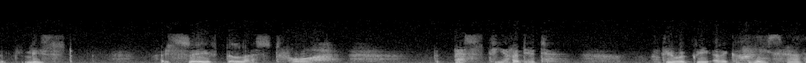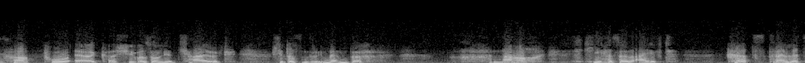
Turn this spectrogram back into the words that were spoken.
At least I saved the last four. The best he ever did. Do you agree, Erica? Yes, Father. Ah, poor Erica. She was only a child. She doesn't remember. And now he has arrived. Kurt Strelitz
